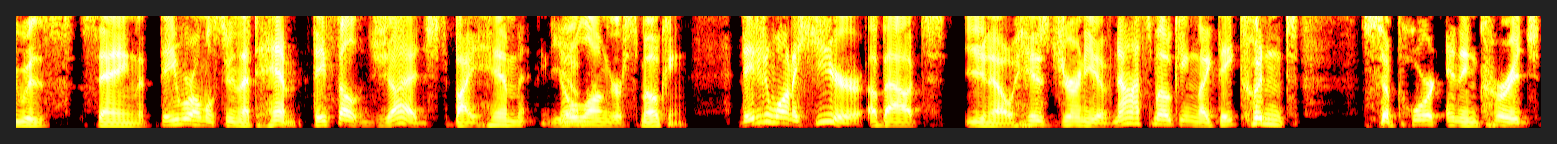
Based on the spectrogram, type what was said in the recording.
was saying that they were almost doing that to him. They felt judged by him yep. no longer smoking. They didn't want to hear about you know his journey of not smoking. Like they couldn't support and encourage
